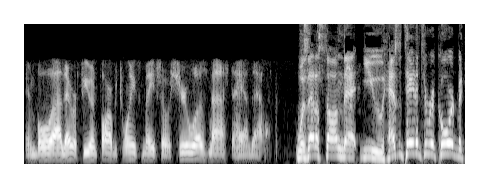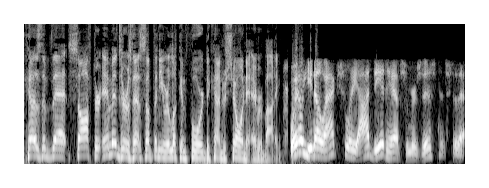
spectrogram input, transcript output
and boy they were few and far between for me so it sure was nice to have that one. Was that a song that you hesitated to record because of that softer image or is that something you were looking forward to kind of showing to everybody? Well you know actually i did have some resistance to that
